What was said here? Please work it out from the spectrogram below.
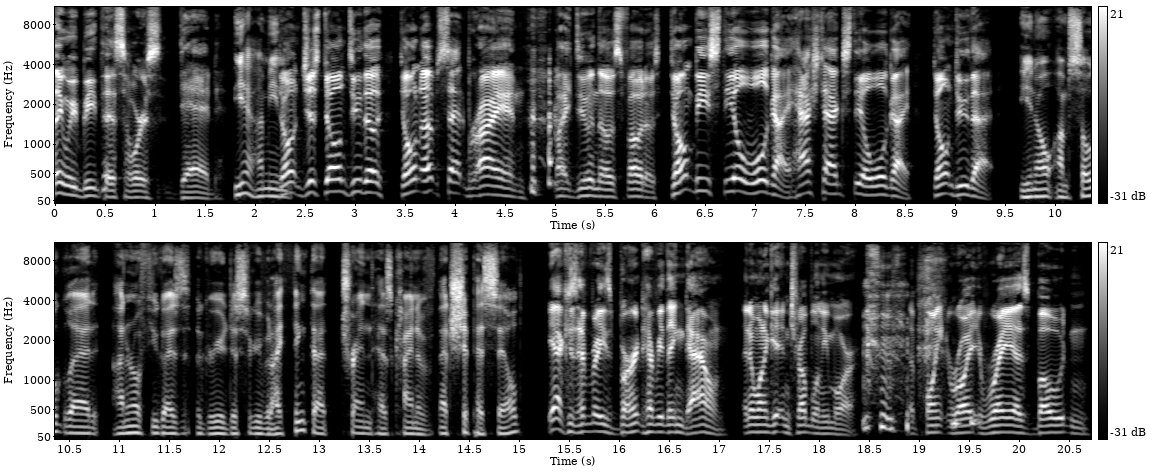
think we beat this horse dead. Yeah, I mean, don't just don't do the don't upset Brian by doing those photos. Don't be steel wool guy. Hashtag steel wool guy. Don't do that. You know, I'm so glad. I don't know if you guys agree or disagree, but I think that trend has kind of that ship has sailed. Yeah, because everybody's burnt everything down. They don't want to get in trouble anymore. the point Roy Reyes boat and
